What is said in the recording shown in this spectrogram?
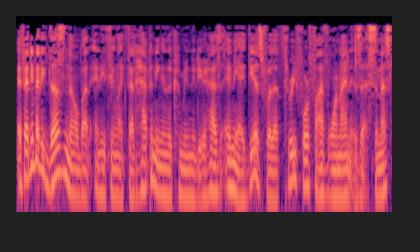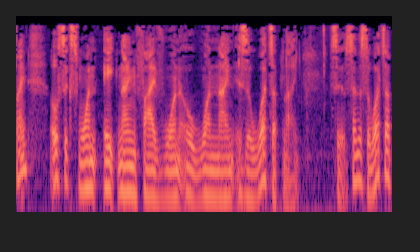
If anybody does know about anything like that happening in the community or has any ideas for that, 34519 is the SMS line. 061-895-1019 is the WhatsApp line. So send us a WhatsApp,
